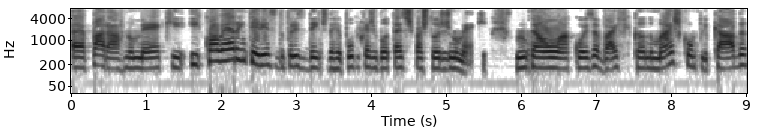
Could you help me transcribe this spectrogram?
é, parar no MEC e qual era o interesse do presidente da República de botar esses pastores no MEC. Então a coisa vai ficando mais complicada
